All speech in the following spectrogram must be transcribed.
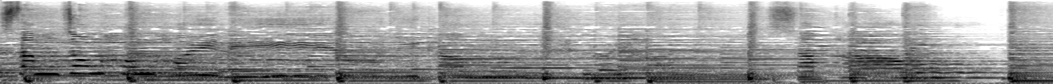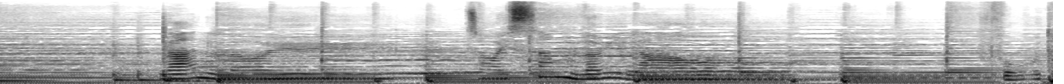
心中空虛了，衣襟淚痕湿透，眼淚在心裏流，苦痛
